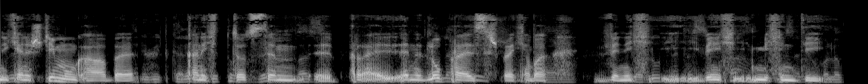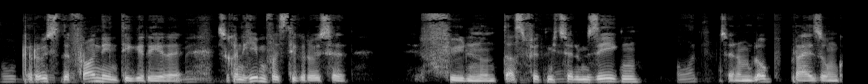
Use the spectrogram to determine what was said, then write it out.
ich keine Stimmung habe, kann ich trotzdem äh, einen Lobpreis sprechen. Aber wenn ich, wenn ich mich in die Größe der Freunde integriere, so kann ich ebenfalls die Größe fühlen. Und das führt mich zu einem Segen, zu einer Lobpreisung.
